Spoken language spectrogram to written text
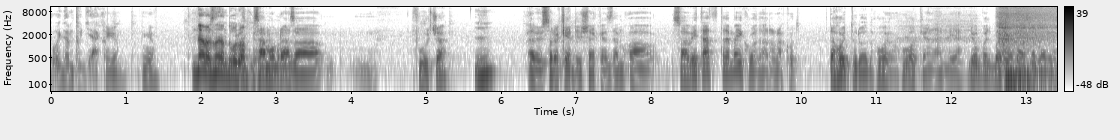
hogy nem tudják. Igen. Igen. Nem, ez nagyon durva. Számomra az a furcsa. Mm. Először a kérdéssel kezdem. A szalvétát te melyik oldalra rakod? Te hogy tudod, hol, hol kell lennie? Jobb vagy bal oldalt vagy elő?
